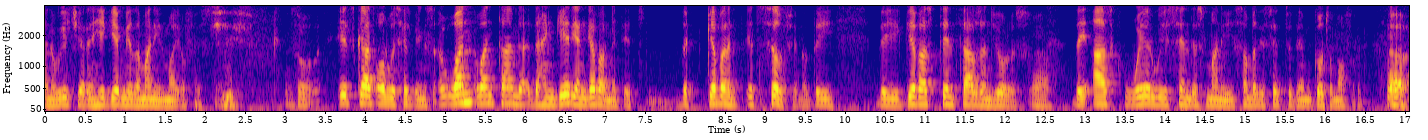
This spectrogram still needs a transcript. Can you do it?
in a wheelchair and he gave me the money in my office. Jeez. So it's God always helping us. Uh, One one time the, the Hungarian government, it's the government itself, you know, they they give us ten thousand euros. Wow. They ask where we send this money. Somebody said to them, "Go to Mafraq." Oh.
